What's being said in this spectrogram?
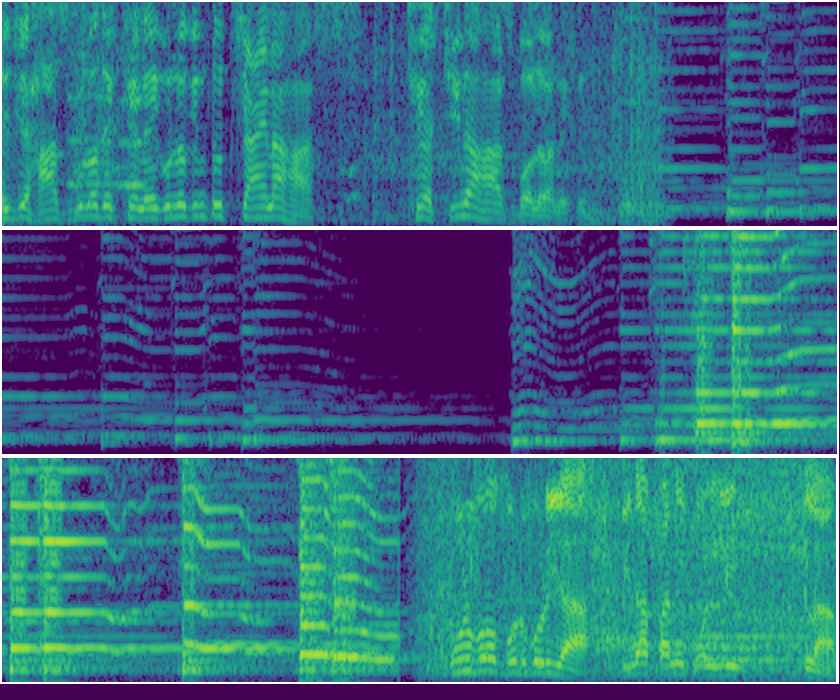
এই যে হাঁসগুলো দেখছেন এইগুলো কিন্তু চায়না হাঁস। ঠিক আছে, চীনা হাঁস বলে অনেকে। পূর্ব গুড়গুড়িয়া বিনাপানি পল্লী ক্লাব।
